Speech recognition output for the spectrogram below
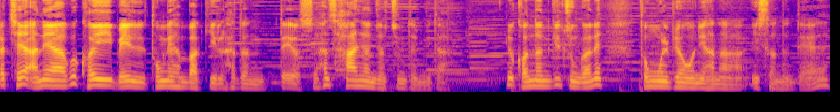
그러니까 제 아내하고 거의 매일 동네 한 바퀴를 하던 때였어요. 한 4년 전쯤 됩니다. 걷는 길 중간에 동물병원이 하나 있었는데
